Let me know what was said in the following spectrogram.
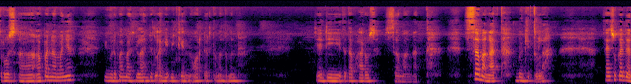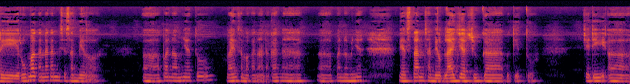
Terus uh, apa namanya minggu depan masih lanjut lagi bikin order teman-teman jadi tetap harus semangat. Semangat begitulah. Saya suka dari rumah karena kan bisa sambil uh, apa namanya tuh main sama kan anak-anak uh, apa namanya lihat stand sambil belajar juga begitu. Jadi uh,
